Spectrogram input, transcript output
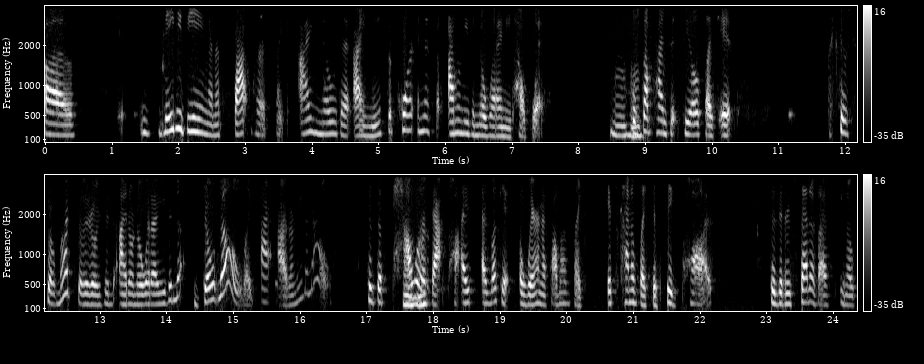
of maybe being in a spot where it's like I know that I need support in this, but I don't even know what I need help with. Mm-hmm. So sometimes it feels like it's like there's so much that I don't even I don't know what I even know, don't know. Like I I don't even know. So the power mm-hmm. of that I I look at awareness almost like it's kind of like this big pause. So that instead of us, you know,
